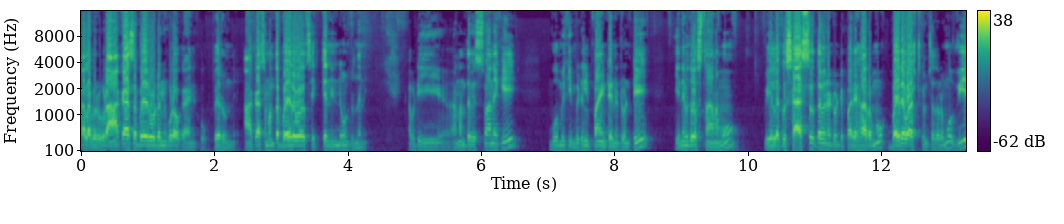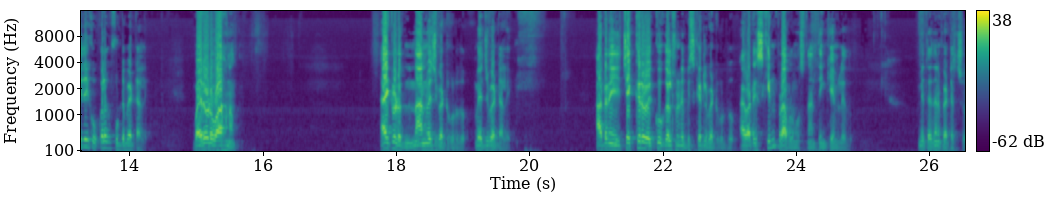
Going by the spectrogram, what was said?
కాలభైరవుడు కూడా ఆకాశ భైరవుడు అని కూడా ఒక ఆయనకు ఒక పేరు ఉంది ఆకాశం అంతా భైరవ శక్తి నిండి ఉంటుందని. కాబట్టి అనంత విశ్వానికి భూమికి మిడిల్ పాయింట్ అయినటువంటి ఎనిమిదవ స్థానము వీళ్ళకు శాశ్వతమైనటువంటి పరిహారము భైరవాష్టకం చదవడము వీధి కుక్కలకు ఫుడ్ పెట్టాలి. భైరవుడు వాహనం. యాక్టివ్ నాన్ వెజ్ పెట్టకూడదు. వెజ్ పెట్టాలి. అటని చక్కెర ఎక్కువ కలిసి ఉండే బిస్కెట్లు పెట్టకూడదు. అవి వాటికి స్కిన్ ప్రాబ్లం వస్తుంది అంత ఇంకేం లేదు. మిగతా ఏదైనా పెట్టచ్చు.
